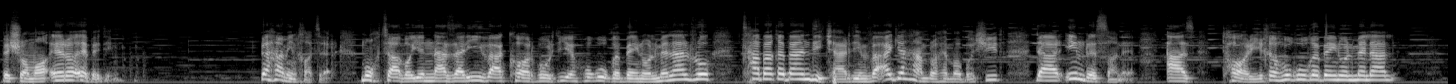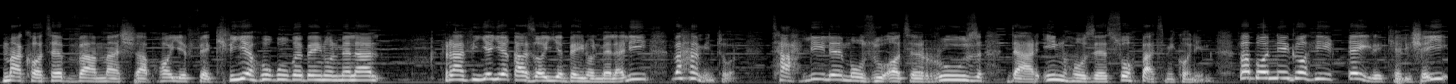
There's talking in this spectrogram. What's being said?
به شما ارائه بدیم. به همین خاطر محتوای نظری و کاربردی حقوق بین الملل رو طبقه بندی کردیم و اگه همراه ما باشید در این رسانه از تاریخ حقوق بین الملل مکاتب و مشربهای فکری حقوق بین الملل رویه غذایی بین المللی و همینطور تحلیل موضوعات روز در این حوزه صحبت می کنیم و با نگاهی غیر کلیشه‌ای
